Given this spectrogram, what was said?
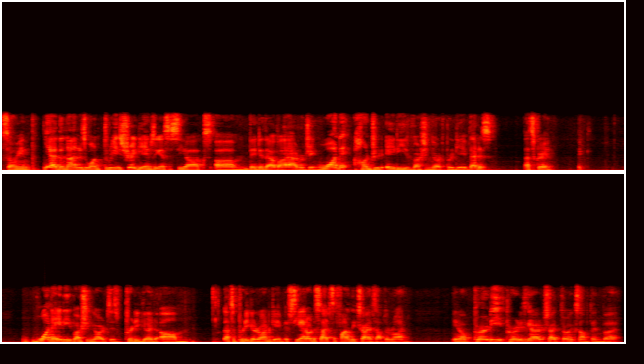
so, I mean, yeah, the Niners won three straight games against the Seahawks. Um, they did that by averaging 180 rushing yards per game. That is, that's great. Like, 180 rushing yards is pretty good. Um, that's a pretty good run game. If Seattle decides to finally try and stop the run, you know, Purdy Purdy's gotta try throwing something, but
